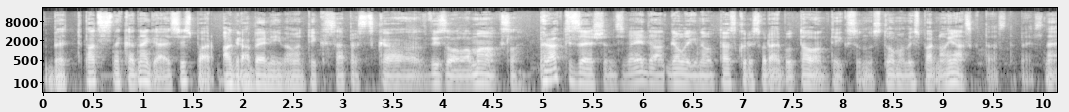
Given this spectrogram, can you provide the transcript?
Bet pats es nekad negāju. Es vispār agrā bērnībā man tika saprasts, ka vizuālā māksla praktizēšanas veidā galīgi nav tas, kur es varētu būt talantīgs, un uz to man vispār nav jāskatās. Tāpēc nē,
